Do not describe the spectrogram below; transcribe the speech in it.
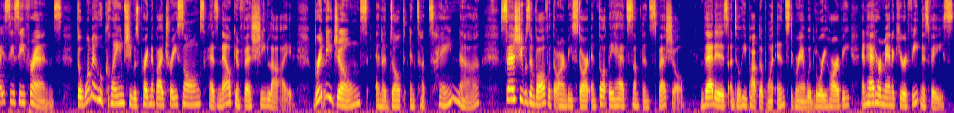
Hi, CC friends. The woman who claimed she was pregnant by Trey Songz has now confessed she lied. Brittney Jones, an adult entertainer, says she was involved with the R&B star and thought they had something special. That is until he popped up on Instagram with Lori Harvey and had her manicured feet in his face.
